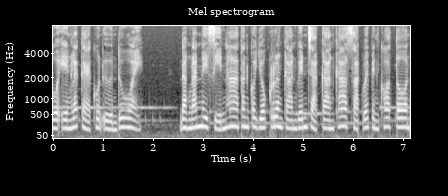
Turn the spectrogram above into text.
ตัวเองและแก่คนอื่นด้วย ดังนั้นในศีลห้าท่านก็ยกเรื่องการเว้นจากการฆ่าสัตว์ไว้เป็นข้อต้น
